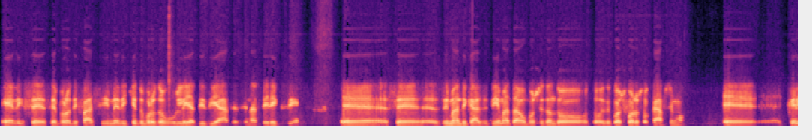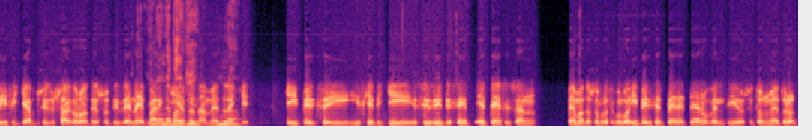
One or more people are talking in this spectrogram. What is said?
έδειξε σε πρώτη φάση με δική του πρωτοβουλία τη διάθεση να στηρίξει ε, σε σημαντικά ζητήματα όπως ήταν το, το ειδικό φόρος στο καύσιμο. Ε, κρίθηκε από τους ίδιους αγρότες ότι δεν επαρκεί επαρκή. αυτά τα μέτρα Ναι. και, και υπήρξε η, η σχετική συζήτηση, ετέθησαν θέματα στον Πρωθυπουργό, υπήρξε περαιτέρω βελτίωση των μέτρων.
